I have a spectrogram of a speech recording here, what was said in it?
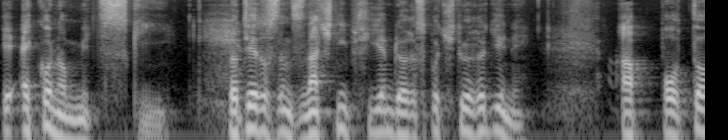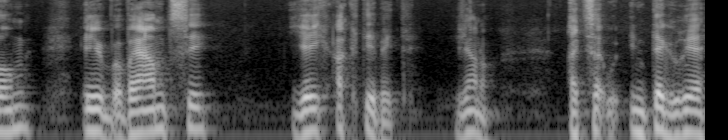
i ekonomický, protože je to ten značný příjem do rozpočtu rodiny. A potom i v rámci jejich aktivit. Že ano? Ať se integruje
